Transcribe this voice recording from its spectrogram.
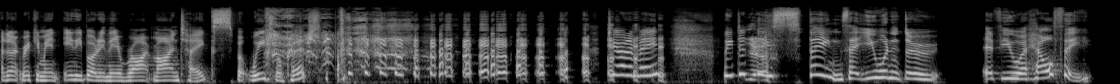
I don't recommend anybody in their right mind takes, but we took it. do you know what I mean? We did Yes. these things that you wouldn't do if you were healthy.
